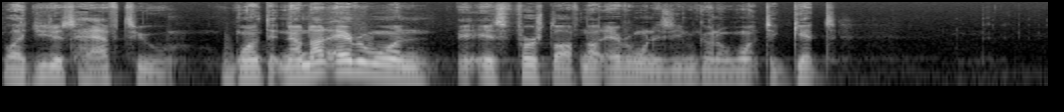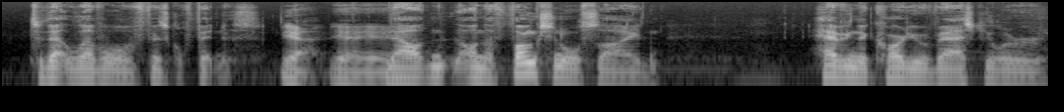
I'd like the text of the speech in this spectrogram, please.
Like you just have to want it. Now, not everyone is. First off, not everyone is even going to want to get to that level of physical fitness. Yeah. Yeah. Yeah. yeah. Now, n- on the functional side, having the cardiovascular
